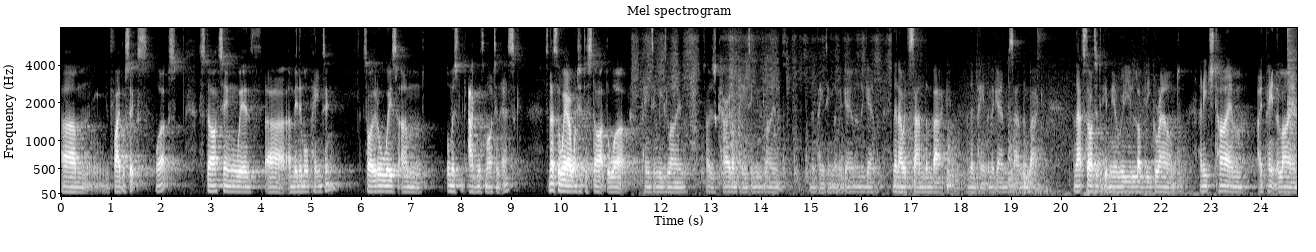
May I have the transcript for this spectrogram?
um, five or six works, starting with uh, a minimal painting. So I would always, um, almost Agnes Martin-esque. So that's the way I wanted to start the work, painting these lines. So I just carried on painting these lines, and then painting them again and again. And then I would sand them back, and then paint them again, and sand them back. And that started to give me a really lovely ground. And each time I'd paint the line,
